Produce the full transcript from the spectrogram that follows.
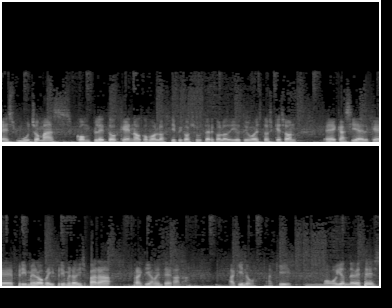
es mucho más completo que no como los típicos shooter Call of Duty o estos que son eh, casi el que primero ve y primero dispara, prácticamente gana. Aquí no, aquí mogollón de veces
